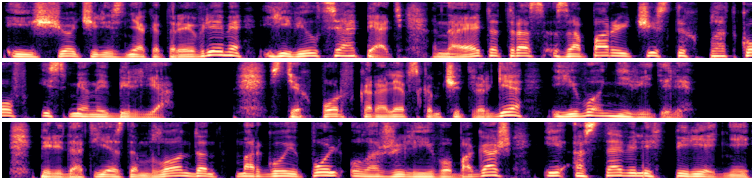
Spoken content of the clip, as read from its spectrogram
и еще через некоторое время явился опять, на этот раз за парой чистых платков и сменой белья. С тех пор в королевском четверге его не видели. Перед отъездом в Лондон Марго и Поль уложили его багаж и оставили в передней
